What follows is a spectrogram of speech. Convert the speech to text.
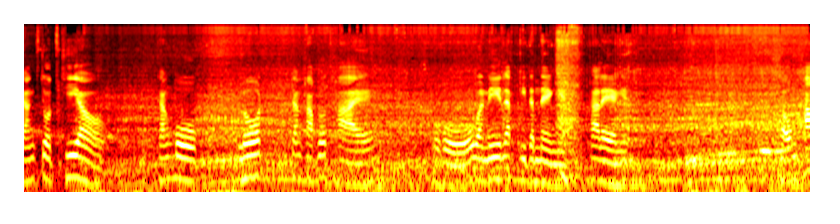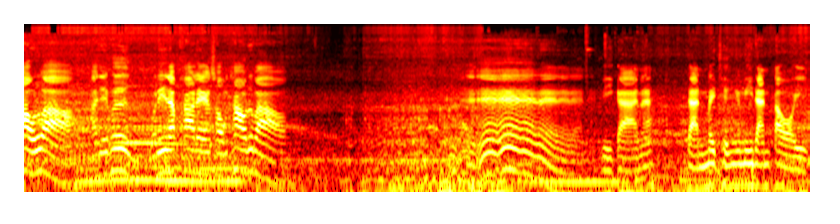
ทั้งจดเที่ยว ทั้งโบกรถทั้งขับรถไถโอ้โห วันนี้รับกี่ตำแหน่งเนี่ยค่าแรงเนี่ย สองเท่าหรือเปล่าอาจารย์พึ่ง วันนี้รับค่าแรงสองเท่าหรือเปล่าเอ๊ะมีการนะ ดันไม่ถึงยังมีดันต่ออีก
